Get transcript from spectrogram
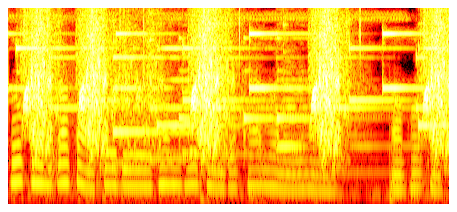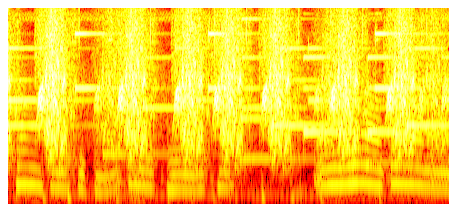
ทุกคนก็กล่าวสวัสดีท่านผู้ชมทุกท่านวันนี้เรามาพบกับช่องเกมสื่อสารก็เพลนะครับวันนี้เราก็มา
